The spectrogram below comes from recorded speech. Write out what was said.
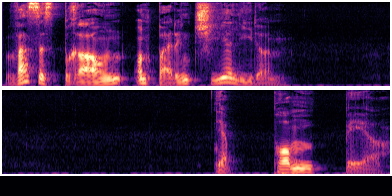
Was ist braun und bei den Cheerleadern? Der Pombeer.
